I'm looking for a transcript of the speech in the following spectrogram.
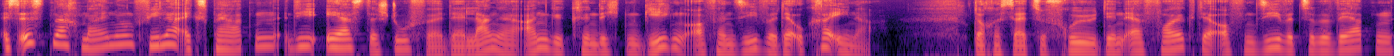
Es ist nach Meinung vieler Experten die erste Stufe der lange angekündigten Gegenoffensive der Ukrainer. Doch es sei zu früh, den Erfolg der Offensive zu bewerten,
